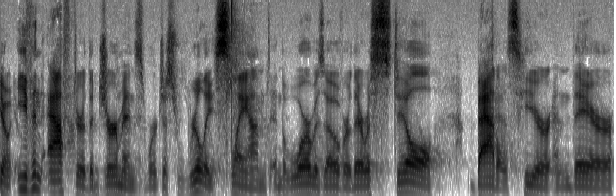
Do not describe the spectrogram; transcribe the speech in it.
You know, even after the Germans were just really slammed and the war was over, there was still battles here and there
